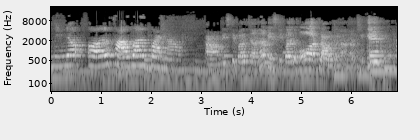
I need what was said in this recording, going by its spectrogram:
मैंने और फ्लावर बनाओ हाँ मैं इसके पास जाना मैं इसके पास और फ्लावर बनाना ठीक हाँ?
